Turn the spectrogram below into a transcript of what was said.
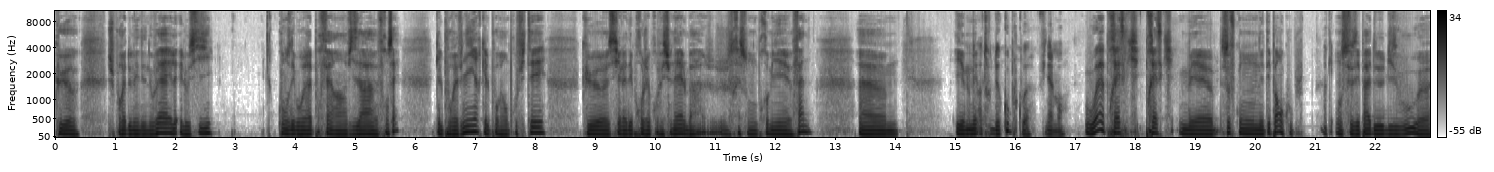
que je pourrais donner des nouvelles, elle aussi, qu'on se débrouillerait pour faire un visa français, qu'elle pourrait venir, qu'elle pourrait en profiter, que si elle a des projets professionnels, bah je, je serais son premier fan. Euh, et mais- Un truc de couple, quoi, finalement. Ouais, presque, presque. Mais euh, sauf qu'on n'était pas en couple. On se faisait pas de bisous. euh,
